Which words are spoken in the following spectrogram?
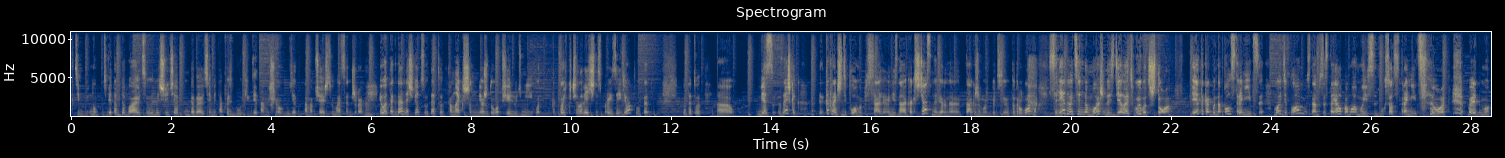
к тебе, ну, к тебе там добавятся, вы начнете добавить ими там в Фейсбуке, где там еще, где то там общаешься в мессенджерах. Mm-hmm. И вот тогда начнется вот этот вот connection между вообще людьми. Вот как только человечность произойдет, вот это вот, это вот а, без, знаешь, как, как раньше дипломы писали, не знаю, как сейчас, наверное, так же, может быть, по-другому. Следовательно, можно сделать вывод, что и это как бы на полстраницы. Мой диплом там состоял, по-моему, из 200 страниц. Вот. Поэтому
